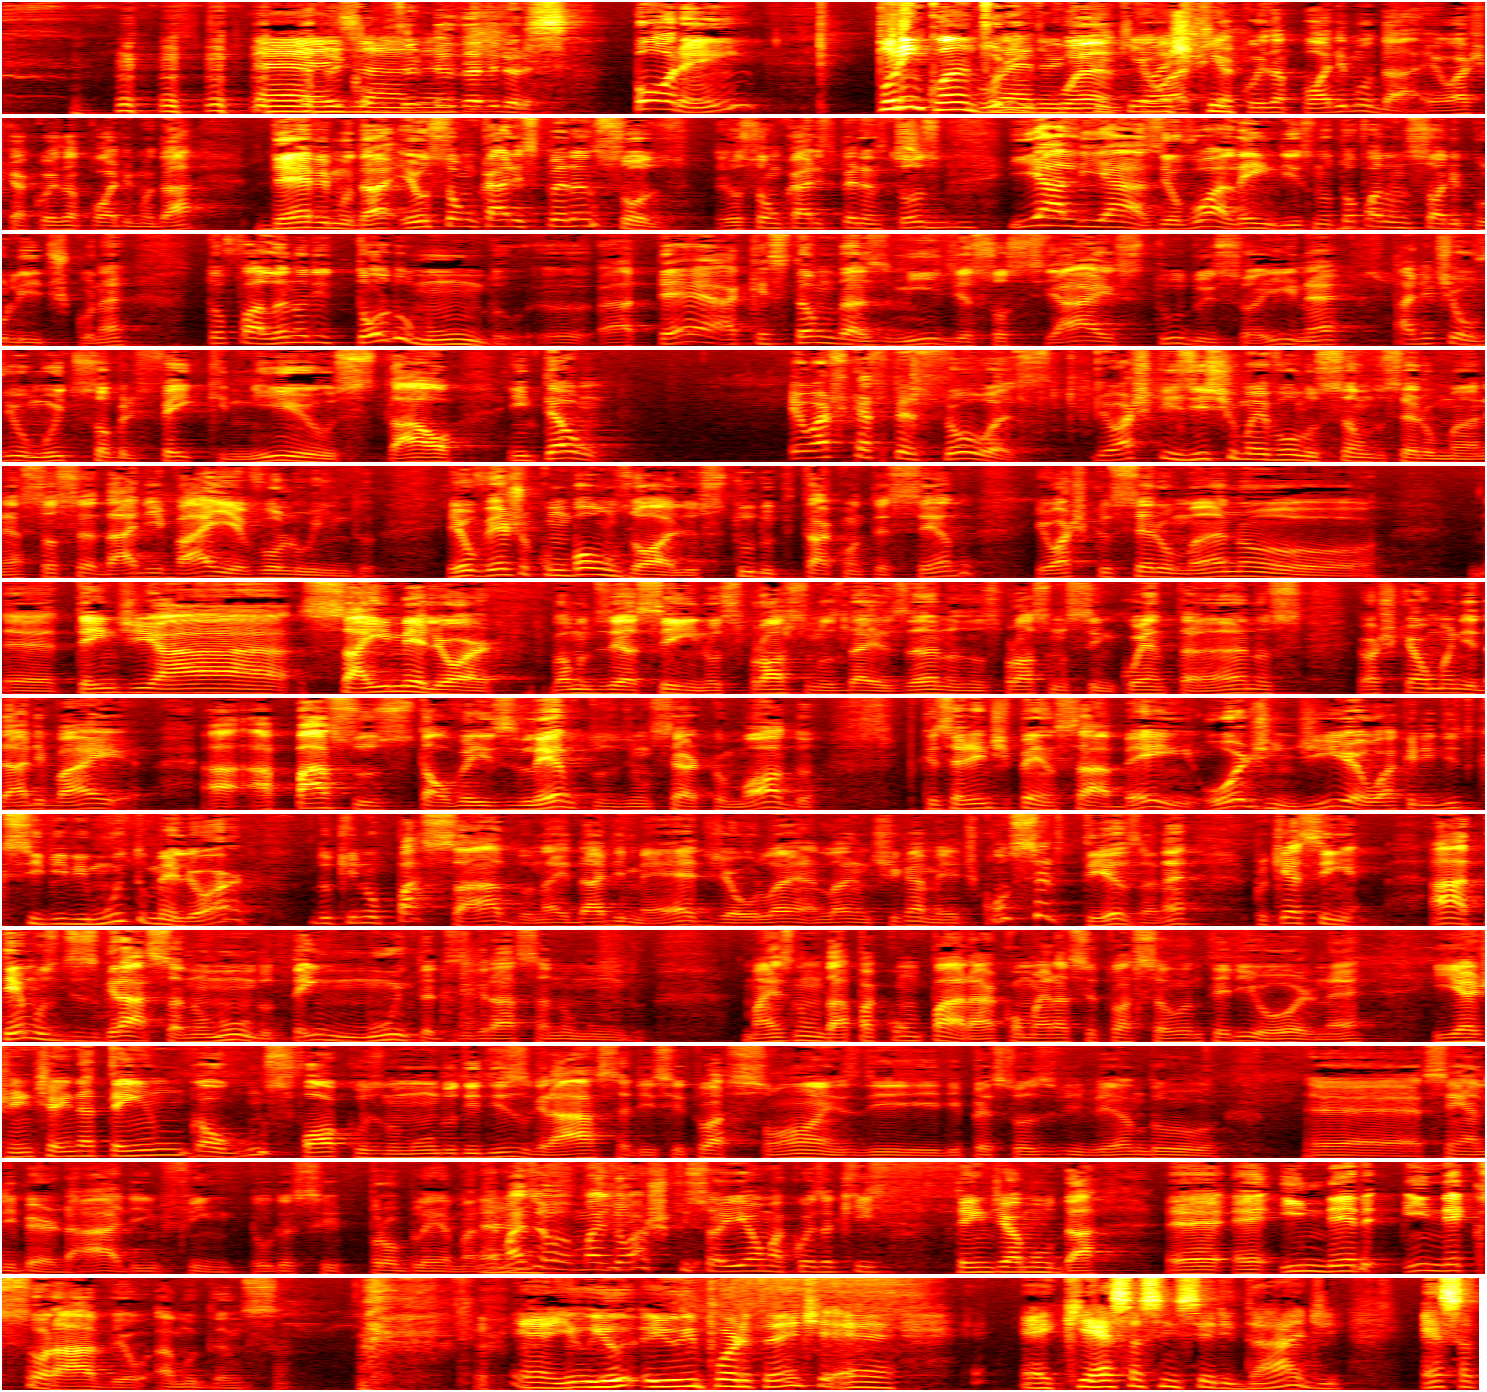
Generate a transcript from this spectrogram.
É, exato. com certeza é a minoria. Porém, por enquanto, Por Edward, enquanto, porque eu, eu acho, acho que... que... a coisa pode mudar. Eu acho que a coisa pode mudar, deve mudar. Eu sou um cara esperançoso. Eu sou um cara esperançoso. Sim. E, aliás, eu vou além disso. Não estou falando só de político, né? Estou falando de todo mundo. Até a questão das mídias sociais, tudo isso aí, né? A gente ouviu muito sobre fake news tal. Então, eu acho que as pessoas. Eu acho que existe uma evolução do ser humano. A sociedade vai evoluindo. Eu vejo com bons olhos tudo que está acontecendo. Eu acho que o ser humano é, tende a sair melhor, vamos dizer assim, nos próximos 10 anos, nos próximos 50 anos. Eu acho que a humanidade vai a, a passos talvez lentos, de um certo modo, porque se a gente pensar bem, hoje em dia eu acredito que se vive muito melhor do que no passado, na Idade Média ou lá, lá antigamente. Com certeza, né? Porque assim, ah, temos desgraça no mundo? Tem muita desgraça no mundo. Mas não dá para comparar como era a situação anterior, né? E a gente ainda tem um, alguns focos no mundo de desgraça, de situações, de, de pessoas vivendo é, sem a liberdade, enfim, todo esse problema, né? É. Mas, eu, mas eu acho que isso aí é uma coisa que tende a mudar. É, é iner, inexorável a mudança. É, e, e, e, o importante é, é que essa sinceridade essa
